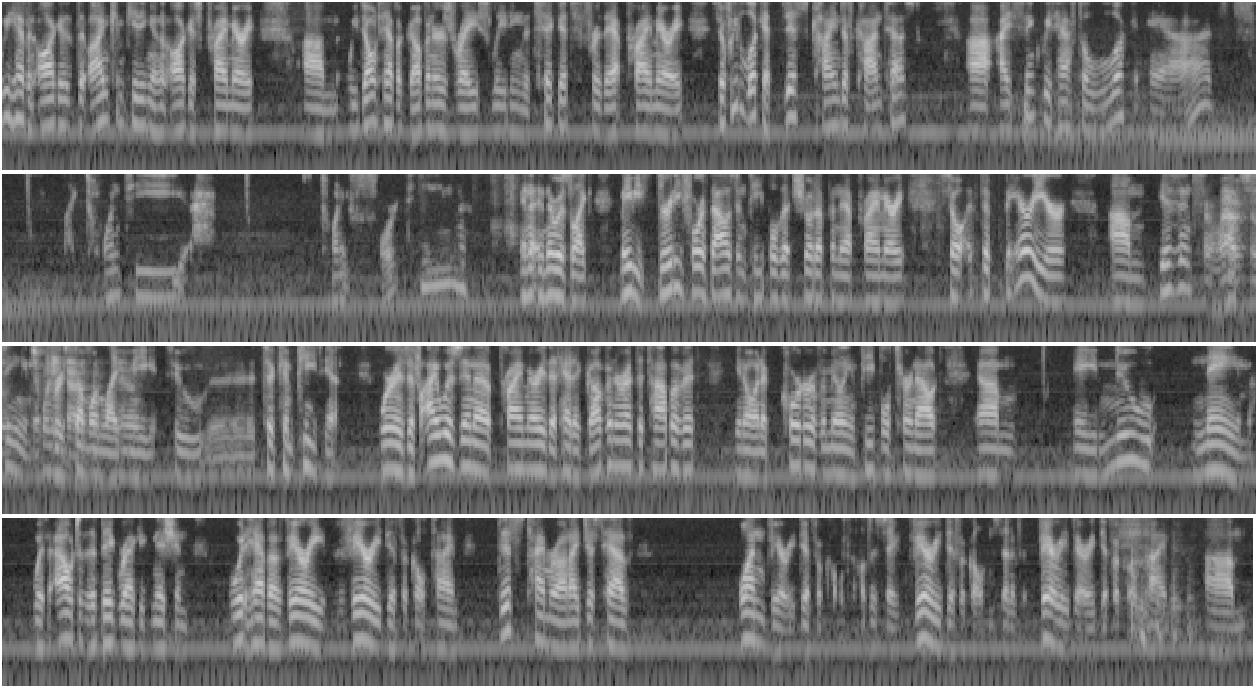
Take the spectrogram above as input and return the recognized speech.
we have an August. I'm competing in an August primary. Um, we don't have a governor's race leading the ticket for that primary. So, if we look at this kind of contest, uh, I think we'd have to look at like 20, 2014 and, and there was like maybe 34,000 people that showed up in that primary. So the barrier um, isn't Oh, wow, so obscene for someone like yeah. me to uh, to compete in. Whereas if I was in a primary that had a governor at the top of it, you know, and a quarter of a million people turn out, um, a new name without the big recognition would have a very, very difficult time. This time around, I just have one very difficult. I'll just say very difficult instead of a very, very difficult time. Um,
